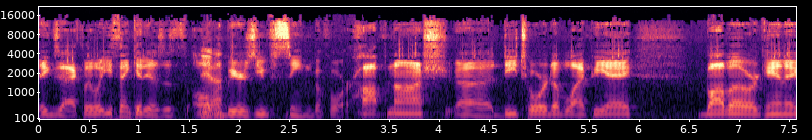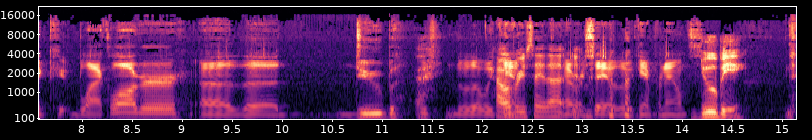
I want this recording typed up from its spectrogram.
exactly what you think it is. It's all Yeah. the beers you've seen before. Hop Nosh, uh, Detour Double IPA, Baba Organic Black Lager, uh, the Doob. that we However you say that, However yeah. you say it that we can't pronounce Doobie.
